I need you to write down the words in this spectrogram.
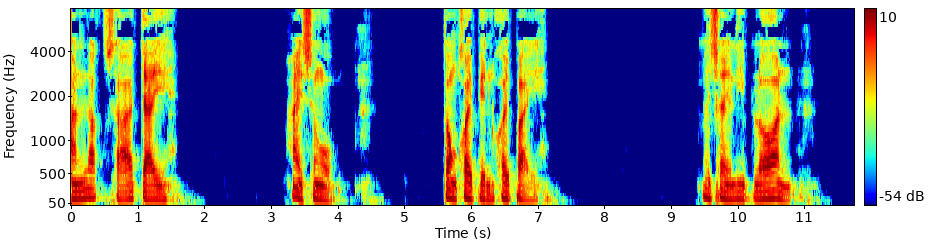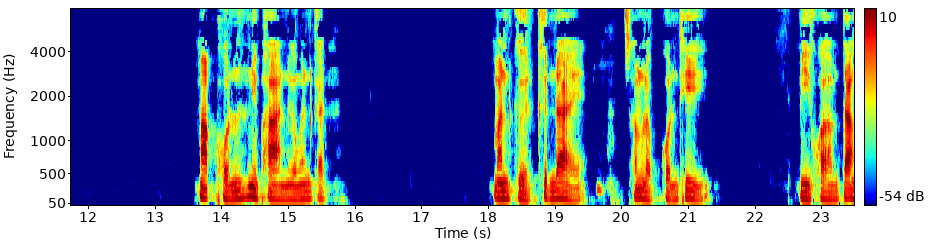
ารรักษาใจให้สงบ ต้องค่อยเป็นค่อยไป ไม่ใช่รีบร้อนมรรคผลนิพพานเหมือนกัน มันเกิดขึ้นได้สำหรับคนที่มีความตั้ง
